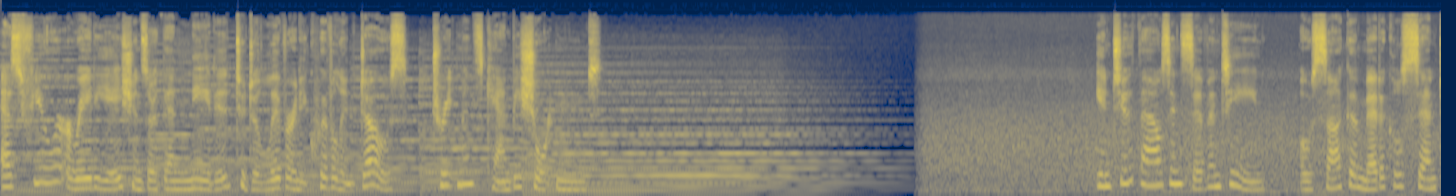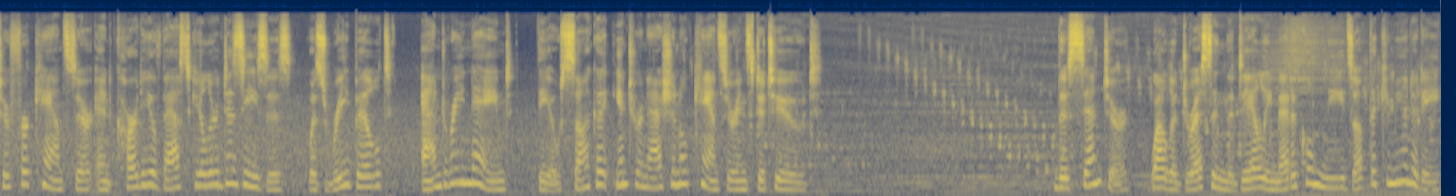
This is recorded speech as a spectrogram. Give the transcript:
As fewer irradiations are then needed to deliver an equivalent dose, treatments can be shortened. In 2017, Osaka Medical Center for Cancer and Cardiovascular Diseases was rebuilt and renamed the Osaka International Cancer Institute. The center, while addressing the daily medical needs of the community,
